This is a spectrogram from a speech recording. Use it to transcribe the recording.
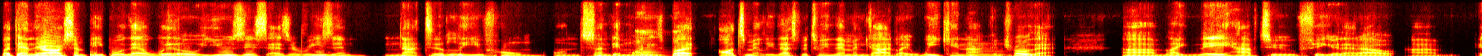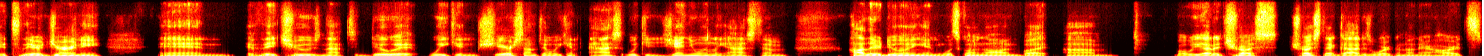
But then there are some people that will use this as a reason not to leave home on Sunday mornings. Mhm. But ultimately, that's between them and God. Like we cannot Mm. control that. Um, like they have to figure that out. Um, it's their journey and if they choose not to do it we can share something we can ask we can genuinely ask them how they're doing and what's going on but um but we got to trust trust that god is working on their hearts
